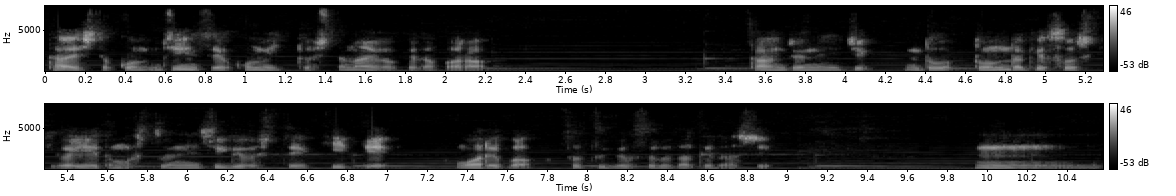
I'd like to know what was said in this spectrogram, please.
大した人生コミットしてないわけだから、単純にじど、どんだけ組織が言えても普通に授業して聞いて終われば卒業するだけだし。うん。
